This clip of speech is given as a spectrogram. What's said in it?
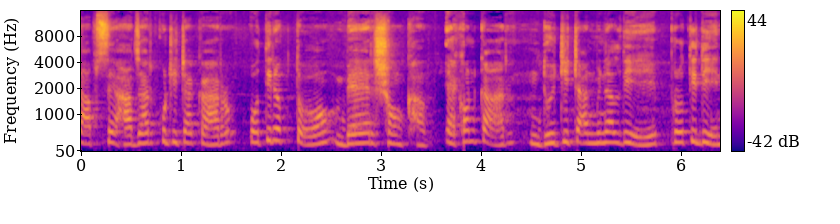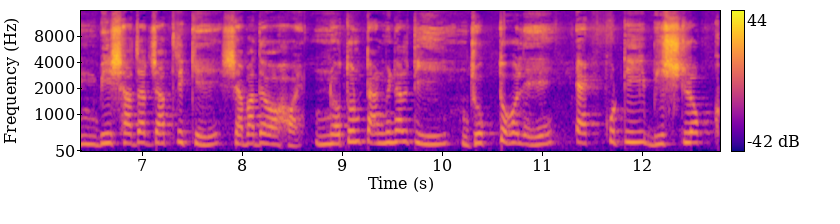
চাপছে হাজার কোটি টাকার অতিরিক্ত ব্যয়ের সংখ্যা। এখনকার দুইটি টার্মিনাল দিয়ে প্রতিদিন বিশ হাজার যাত্রীকে সেবা দেওয়া হয়। নতুন টার্মিনালটি যুক্ত হলে এক কোটি বিশ লক্ষ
